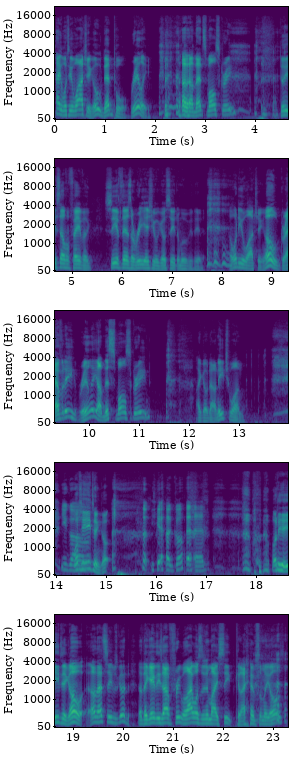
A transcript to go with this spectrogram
Hey, what are you watching? Oh, Deadpool. Really? On that small screen? Do yourself a favor. See if there's a reissue and go see it in a movie theater. Oh, what are you watching? Oh, Gravity? Really? On this small screen? I go down each one. You go. What are you eating? Oh, yeah. Go ahead. what are you eating? Oh, oh, that seems good. Uh, They gave these out for free. Well, I wasn't in my seat. Can I have some of yours?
